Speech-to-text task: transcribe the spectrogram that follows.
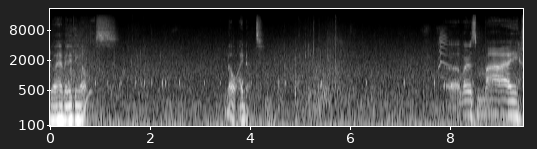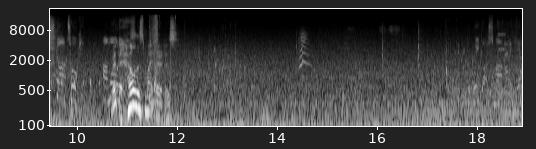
Do I have anything else? No, I don't. Uh, where's my? Start talking. I'm Where the hell is my? There it is. We got a smart aleck here.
